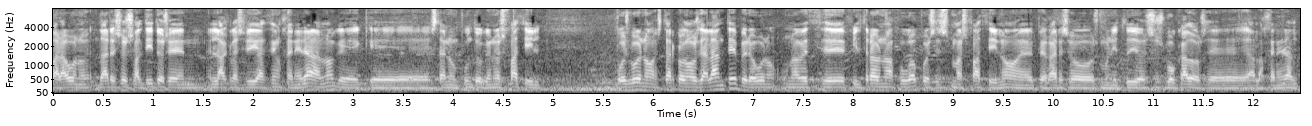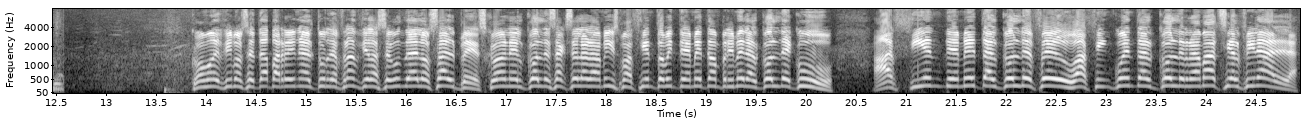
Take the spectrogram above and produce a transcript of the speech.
para bueno, dar esos saltitos en, la clasificación general, ¿no? que, que está en un punto que no es fácil pues bueno, estar con los de adelante, pero bueno, una vez eh, filtrado una fuga, pues es más fácil, ¿no? Eh, pegar esos monitudios, esos bocados eh, a la general. Como decimos, etapa reina del Tour de Francia, la segunda de los Alpes, con el Col de Saxel ahora mismo, a 120 de meta en primera, el Col de Q, a 100 de meta el Col de Feu, a 50 el Col de Ramazzi al final,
